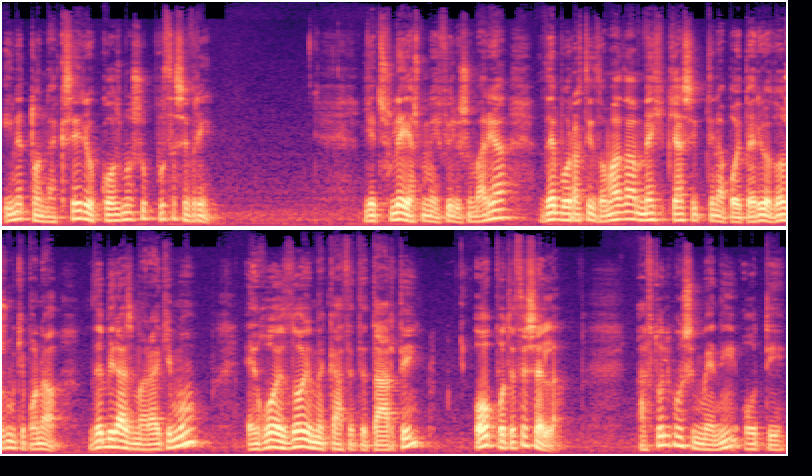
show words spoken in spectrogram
είναι το να ξέρει ο κόσμος σου πού θα σε βρει. Γιατί σου λέει, ας πούμε, η φίλη σου Μαρία, δεν μπορώ αυτή τη βδομάδα, με έχει πιάσει την αποϊπερίοδό μου και πονάω. Δεν πειράζει, μαράκι μου, εγώ εδώ είμαι κάθε Τετάρτη, όποτε θες έλα. Αυτό λοιπόν σημαίνει ότι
